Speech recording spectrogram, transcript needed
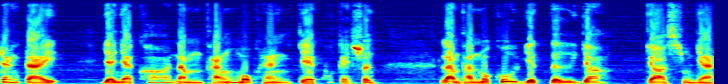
Trang trại và nhà kho nằm thẳng một hàng che khuất cái sân, Làm thành một khu vực tự do cho Sunya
